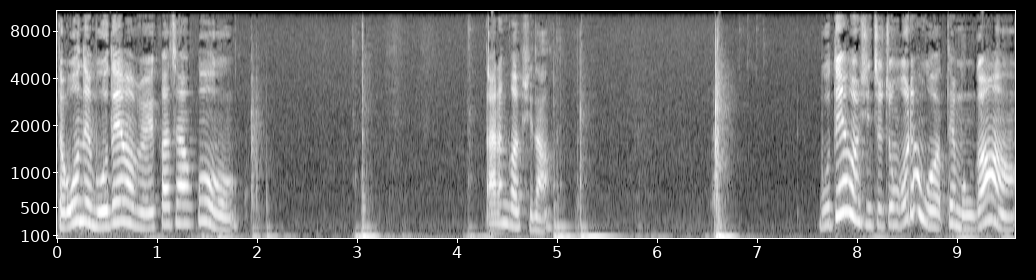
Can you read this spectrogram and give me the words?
자, 오늘 모델업 여기까지 하고 다른 거 합시다. 모델업 진짜 좀 어려운 것 같아 뭔가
